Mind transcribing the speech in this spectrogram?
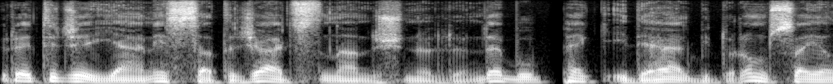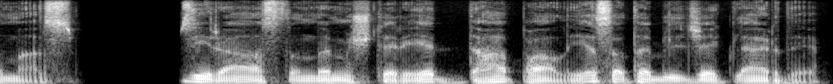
Üretici yani satıcı açısından düşünüldüğünde bu pek ideal bir durum sayılmaz. Zira aslında müşteriye daha pahalıya satabileceklerdi.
